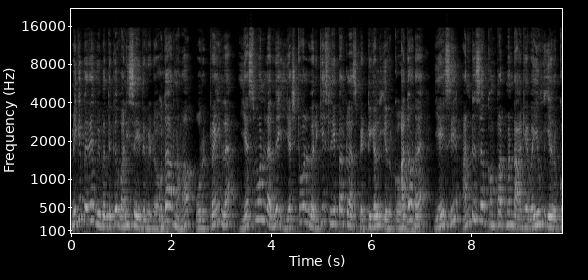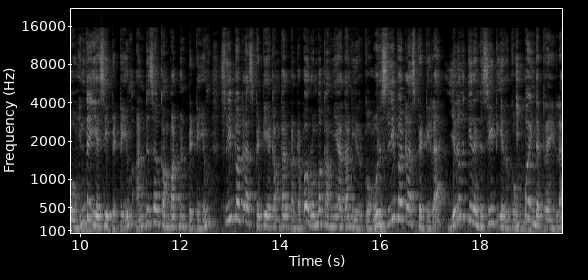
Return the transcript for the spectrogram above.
மிகப்பெரிய விபத்துக்கு வழி செய்துவிடும் போயிடும். உதாரணமா ஒரு ட்ரெயின்ல எஸ் ஒன்ல இருந்து எஸ் டுவெல் வரைக்கும் ஸ்லீப்பர் கிளாஸ் பெட்டிகள் இருக்கும். அதோட ஏசி அன்ரிசர்வ் கம்பார்ட்மெண்ட் ஆகியவையும் இருக்கும். இந்த ஏசி பெட்டியும் அன்ரிசர்வ் கம்பார்ட்மெண்ட் பெட்டியும் ஸ்லீப்பர் கிளாஸ் பெட்டியை கம்பேர் பண்றப்போ ரொம்ப கம்மியா தான் இருக்கும். ஒரு ஸ்லீப்பர் கிளாஸ் பெட்டியில 72 ரெண்டு சீட் இருக்கும். இப்போ இந்த ட்ரெயின்ல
